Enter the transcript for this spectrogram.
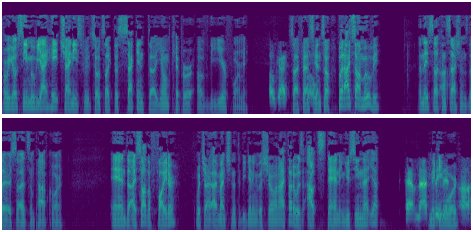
or we go see a movie. I hate Chinese food, so it's like the second uh, Yom Kippur of the year for me. Okay. So I fasted So- again. So, but I saw a movie, and they sell concessions there, so I had some popcorn. And uh, I saw The Fighter, which I, I mentioned at the beginning of the show, and I thought it was outstanding. You seen that yet? Have not Mickey seen Ward? it. Uh,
